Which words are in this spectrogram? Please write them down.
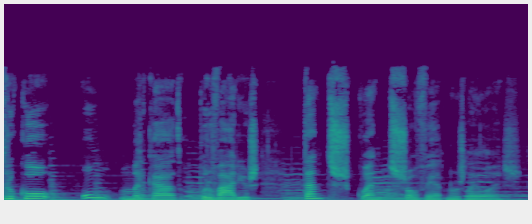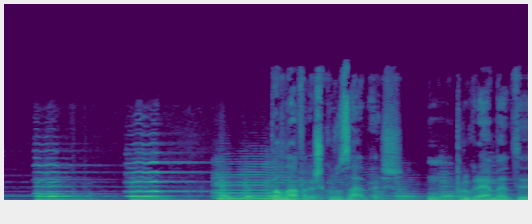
trocou um mercado por vários, tantos quantos houver nos leilões. Palavras Cruzadas, um programa de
